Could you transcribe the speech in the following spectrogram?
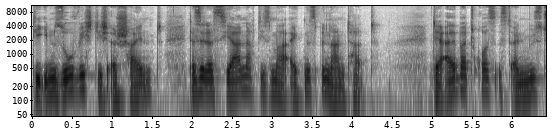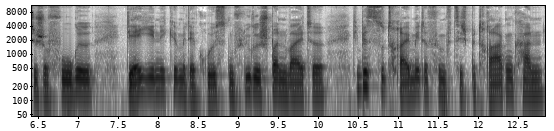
die ihm so wichtig erscheint, dass er das Jahr nach diesem Ereignis benannt hat. Der Albatros ist ein mystischer Vogel, derjenige mit der größten Flügelspannweite, die bis zu 3,50 Meter betragen kann,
